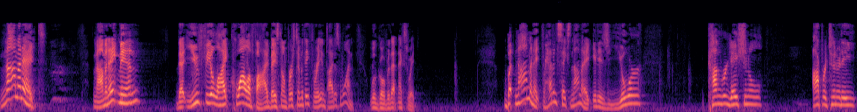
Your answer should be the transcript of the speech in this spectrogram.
nominate. Nominate men that you feel like qualify based on 1 Timothy 3 and Titus 1. We'll go over that next week. But nominate, for heaven's sakes, nominate. It is your congregational opportunity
